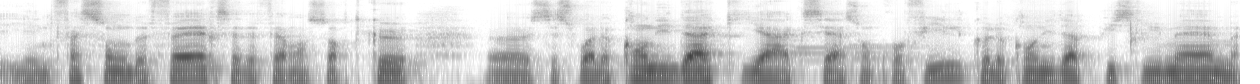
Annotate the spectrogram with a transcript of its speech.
il y a une façon de faire, c'est de faire en sorte que euh, ce soit le candidat qui a accès à son profil, que le candidat puisse lui-même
